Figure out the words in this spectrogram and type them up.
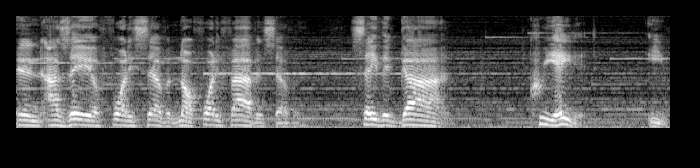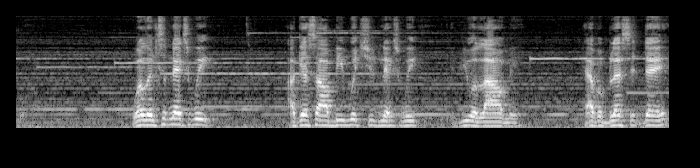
in Isaiah 47, no, 45 and 7, say that God created evil? Well, until next week, I guess I'll be with you next week if you allow me. Have a blessed day.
